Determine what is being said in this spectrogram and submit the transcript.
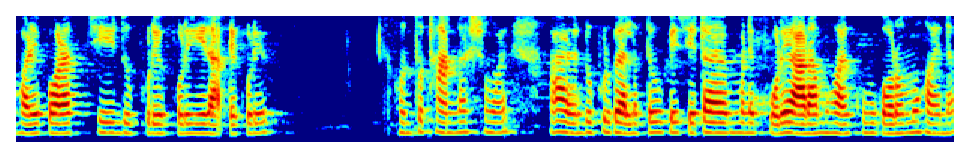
ঘরে পড়াচ্ছি, দুপুরে পড়ে, রাতে করে। এখন তো ঠান্ডার সময়, আর দুপুরবেলাতেও বেশ এটা মানে পরে আরাম হয়, খুব গরমও হয় না।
